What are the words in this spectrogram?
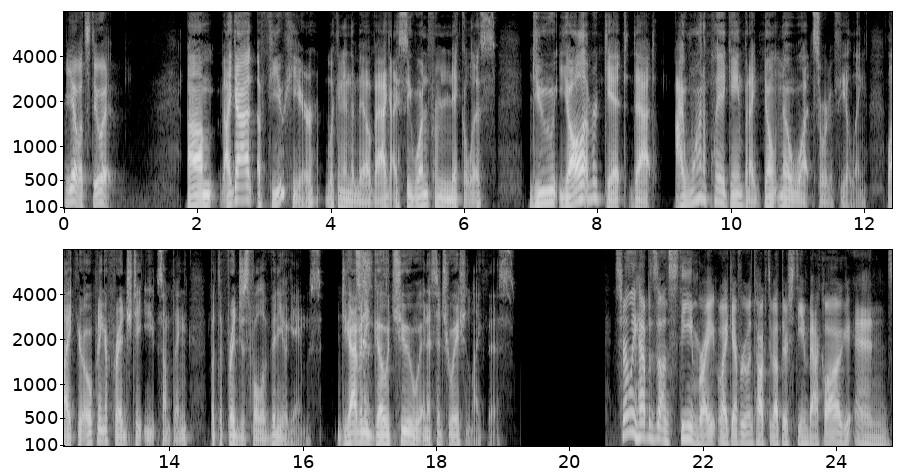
Yeah, let's do it. Um, I got a few here looking in the mailbag. I see one from Nicholas. Do y'all ever get that I want to play a game, but I don't know what sort of feeling? Like you're opening a fridge to eat something, but the fridge is full of video games. Do you have any go to in a situation like this? certainly happens on Steam, right? Like everyone talked about their Steam backlog, and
